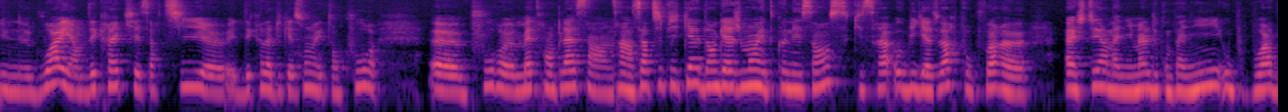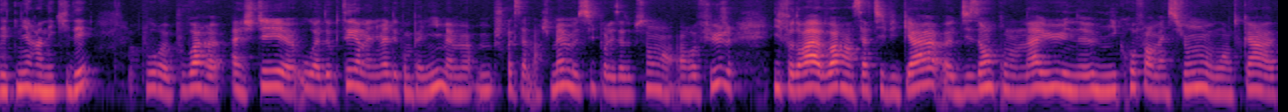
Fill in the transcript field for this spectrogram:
une loi et un décret qui est sorti, euh, et le décret d'application est en cours, euh, pour mettre en place un, certificat d'engagement et de connaissance qui sera obligatoire pour pouvoir acheter un animal de compagnie ou pour pouvoir détenir un équidé pour pouvoir acheter ou adopter un animal de compagnie, même, je crois que ça marche même aussi pour les adoptions en, refuge, il faudra avoir un certificat disant qu'on a eu une micro-formation ou en tout cas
